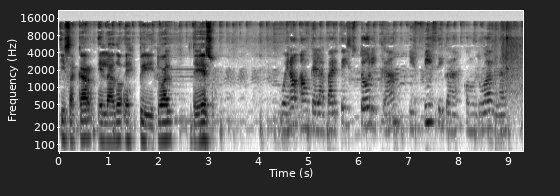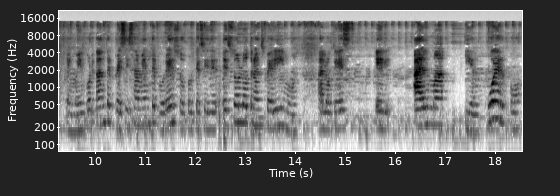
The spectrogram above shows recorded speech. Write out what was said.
y sacar el lado espiritual de eso. Bueno, aunque la parte histórica y física, como tú hablas, es muy importante precisamente por eso, porque si eso lo transferimos a lo que es el alma y el cuerpo,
